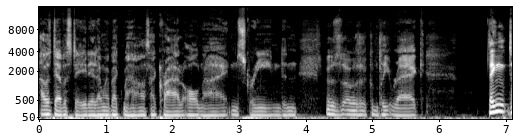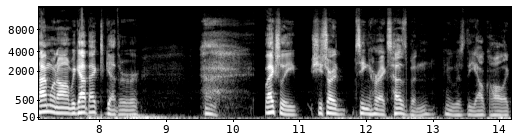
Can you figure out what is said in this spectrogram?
I was devastated. I went back to my house. I cried all night and screamed, and it was it was a complete wreck. Thing time went on. We got back together. well, actually, she started seeing her ex husband, who was the alcoholic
